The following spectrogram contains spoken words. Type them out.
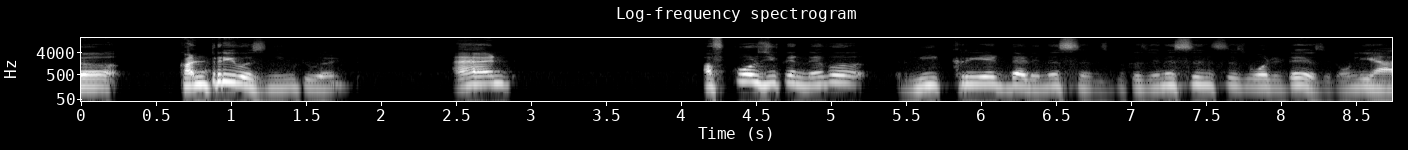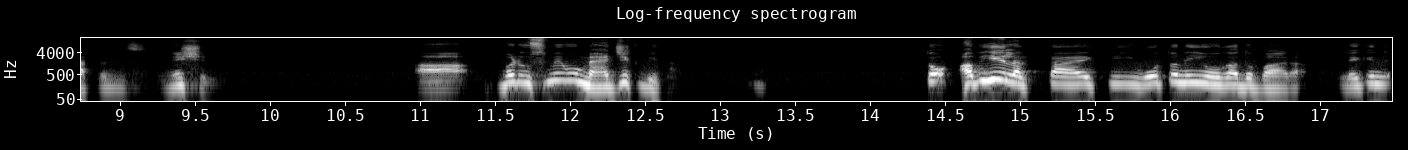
the country was new to it and of course you can never recreate that innocence because innocence is what it is it only happens initially uh, but उसमें वो मैजिक भी था तो अब ये लगता है कि वो तो नहीं होगा दोबारा लेकिन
